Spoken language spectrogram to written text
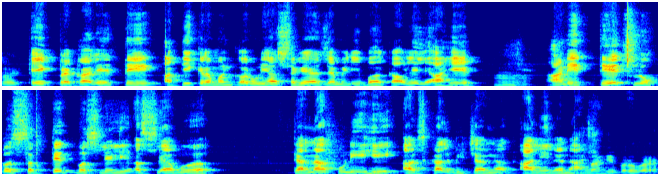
राईट एक प्रकारे ते अतिक्रमण करून ह्या सगळ्या जमिनी बळकावलेल्या आहेत. हम्म. आणि तेच लोक सत्तेत बसलेली असल्यामुळं त्यांना कुणीही आजकाल विचारण्यात आलेलं नाही. बरोबर आहे.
